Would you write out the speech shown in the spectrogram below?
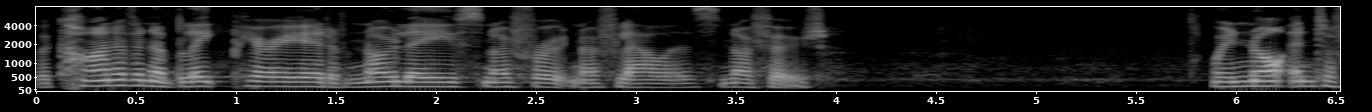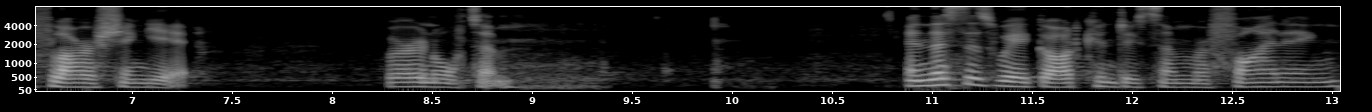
We're kind of in a bleak period of no leaves, no fruit, no flowers, no food. We're not into flourishing yet. We're in autumn. And this is where God can do some refining,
